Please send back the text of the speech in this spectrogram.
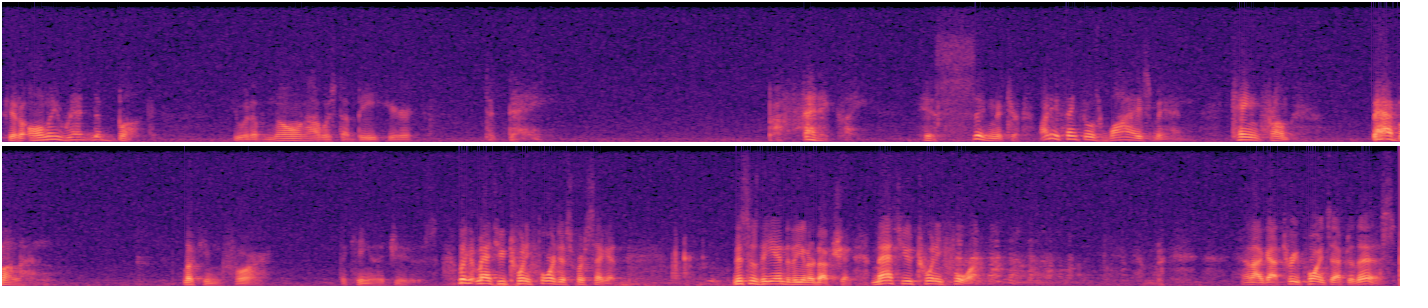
if you'd only read the book, you would have known I was to be here today. Prophetically, his signature. Why do you think those wise men came from Babylon looking for the King of the Jews? Look at Matthew 24 just for a second. This is the end of the introduction. Matthew 24. And I've got three points after this.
